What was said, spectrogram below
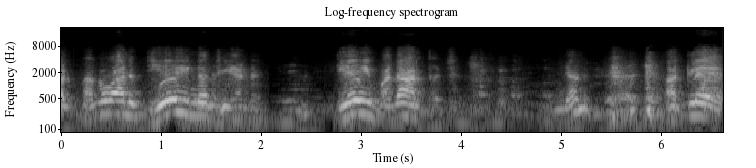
પણ ભગવાન ધ્યેય નથી એને ધ્યેય પદાર્થ છે. એટલે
